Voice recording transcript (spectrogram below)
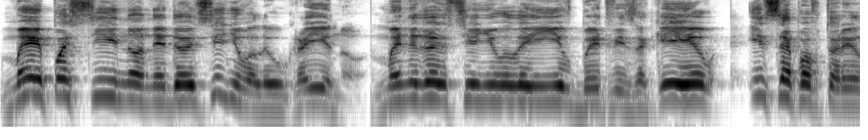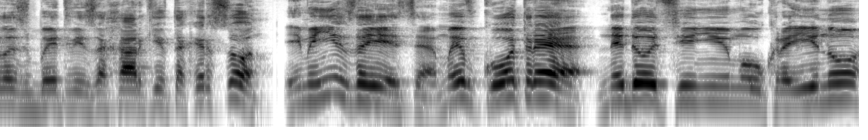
Ми постійно недооцінювали Україну. Ми недооцінювали її в битві за Київ, і це повторилось в битві за Харків та Херсон. І мені здається, ми вкотре недооцінюємо Україну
